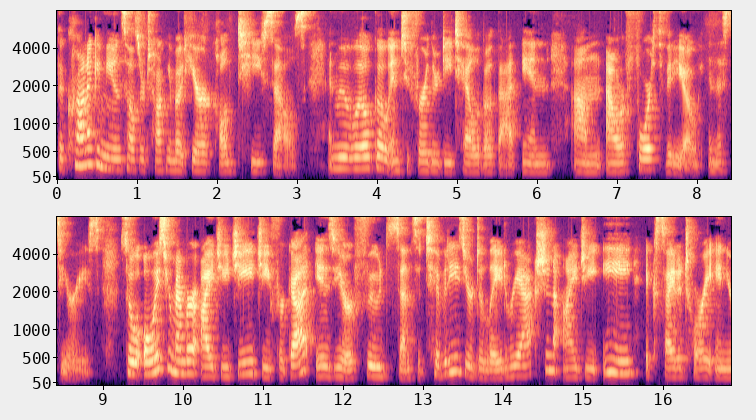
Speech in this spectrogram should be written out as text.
The chronic immune cells we're talking about here are called T cells, and we will go into further detail about that in um, our fourth video in the series. So always remember IgG, G for gut, is your food sensitivities, your delayed reaction, IgE, excitatory in your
